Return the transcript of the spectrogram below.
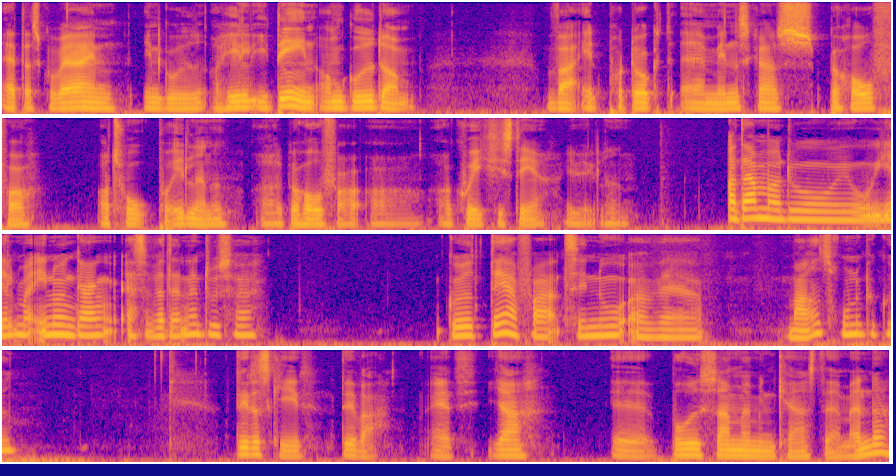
at der skulle være en, en Gud, og hele ideen om guddom var et produkt af menneskers behov for at tro på et eller andet, og et behov for at, at kunne eksistere i virkeligheden. Og der må du jo hjælpe mig endnu en gang. Altså, hvordan er du så gået derfra til nu at være meget troende på Gud? Det, der skete, det var, at jeg øh, boede sammen med min kæreste Amanda,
